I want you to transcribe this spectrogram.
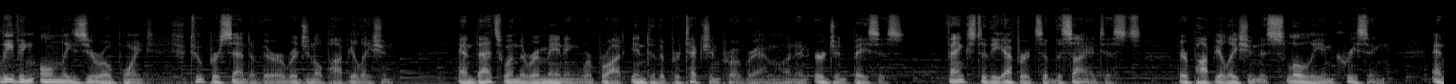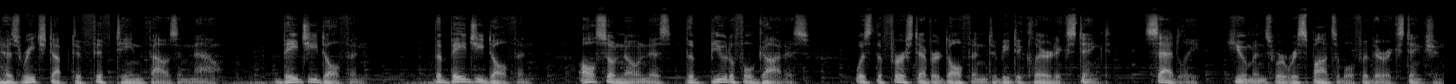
leaving only 0.2% of their original population and that's when the remaining were brought into the protection program on an urgent basis. Thanks to the efforts of the scientists, their population is slowly increasing and has reached up to 15,000 now. Baiji dolphin. The Baiji dolphin, also known as the beautiful goddess, was the first ever dolphin to be declared extinct. Sadly, humans were responsible for their extinction.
